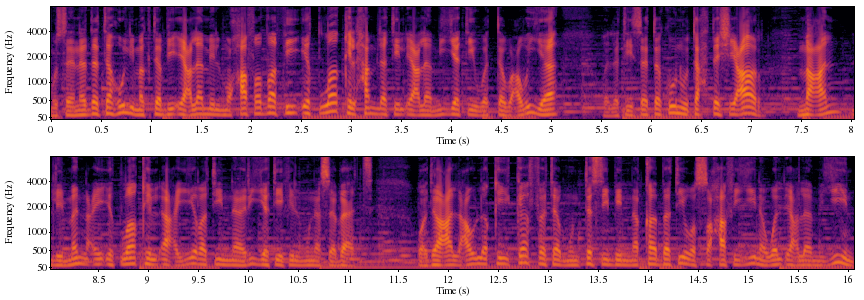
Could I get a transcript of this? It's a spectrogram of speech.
مساندته لمكتب إعلام المحافظة في إطلاق الحملة الإعلامية والتوعوية والتي ستكون تحت شعار معا لمنع إطلاق الأعيرة النارية في المناسبات. ودعا العولقي كافة منتسبي النقابة والصحفيين والإعلاميين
